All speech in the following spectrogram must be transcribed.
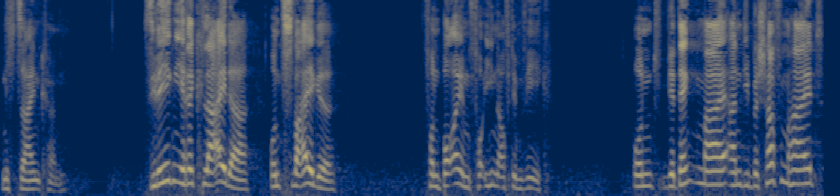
nicht sein können. Sie legen ihre Kleider und Zweige von Bäumen vor ihnen auf dem Weg. Und wir denken mal an die Beschaffenheit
